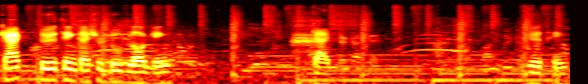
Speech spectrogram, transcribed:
Cat, do you think I should do vlogging? Cat. Do you think?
